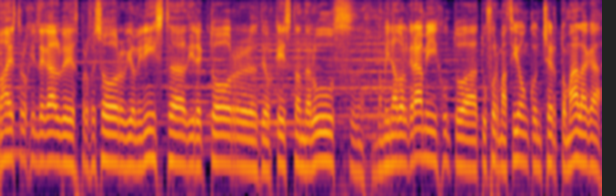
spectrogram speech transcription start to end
Maestro Gil de Galvez, profesor, violinista, director de orquesta andaluz, nominado al Grammy junto a tu formación Concerto Málaga.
